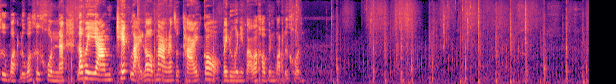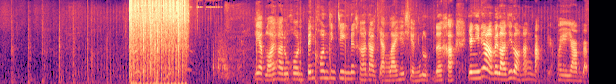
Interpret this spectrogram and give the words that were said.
คือบอทหรือว่าคือคนนะ เราพยายามเช็คหลายรอบมากนะสุดท้ายก็ไปดูกันดีกว่าว่าเขาเป็นบอทหรือคน รียบร้อยค่ะทุกคนเป็นคนจริง ๆ นะคะ ดักอย่างไรให้เสียงหลุดนะคะ อย่างนี้เนี่ยเวลาที่เรานั่งดักเนี่ยพยายามแบบ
